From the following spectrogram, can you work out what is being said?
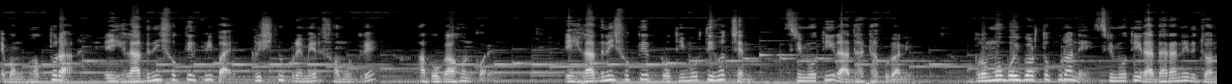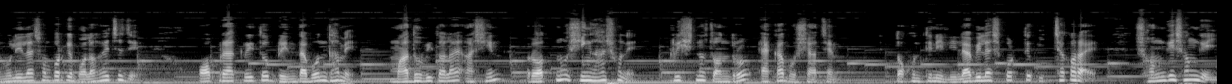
এবং ভক্তরা এই হেলাদিনী শক্তির কৃপায় কৃষ্ণ প্রেমের সমুদ্রে আবগাহন করেন। এই হেলাদিনী শক্তির প্রতিমূর্তি হচ্ছেন শ্রীমতী রাধা ঠাকুরানী। ব্রহ্মবৈবর্ত পুরাণে শ্রীমতী রাধারানীর জন্মলীলা সম্পর্কে বলা হয়েছে যে, অপ্রাকৃত বৃন্দাবন ধামে মাধবীতলায় আসীন রত্ন সিংহাসনে কৃষ্ণচন্দ্র একা বসে আছেন। তখন তিনি লীলাবিলাস করতে ইচ্ছা করায় সঙ্গে সঙ্গেই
